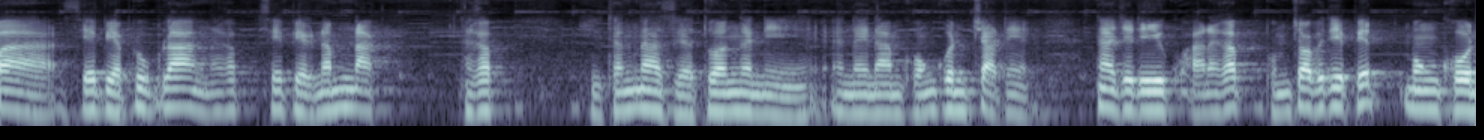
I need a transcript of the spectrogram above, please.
ว่าเสียเปรียบรูปร่างนะครับ เสียเปรียบน้ำหนักนะครับอีกทั้งหน้าเสือตัวเงินนี่ในนามของคนจัดเนี่ยน่าจะดีกว่านะครับ ผมชอบไปที่เพชรมงคล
